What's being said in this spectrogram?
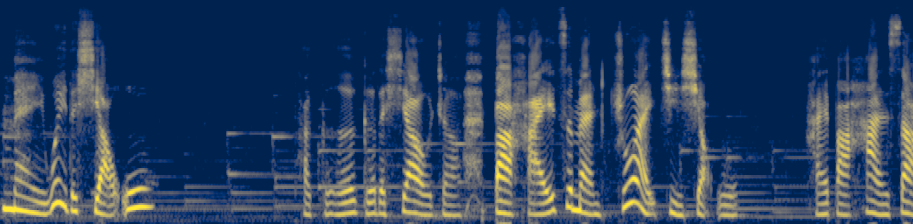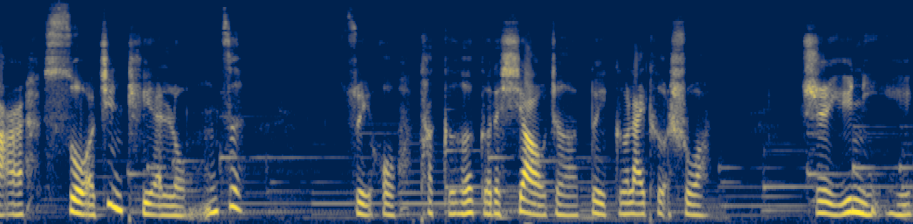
美味的小屋。她咯咯地笑着，把孩子们拽进小屋，还把汉萨尔锁进铁笼子。最后，她咯咯地笑着对格莱特说。至于你，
